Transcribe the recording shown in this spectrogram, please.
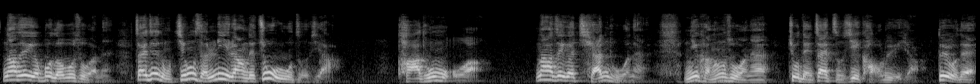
那这个不得不说呢，在这种精神力量的注入之下，塔图姆啊，那这个前途呢，你可能说呢，就得再仔细考虑一下，对不对？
